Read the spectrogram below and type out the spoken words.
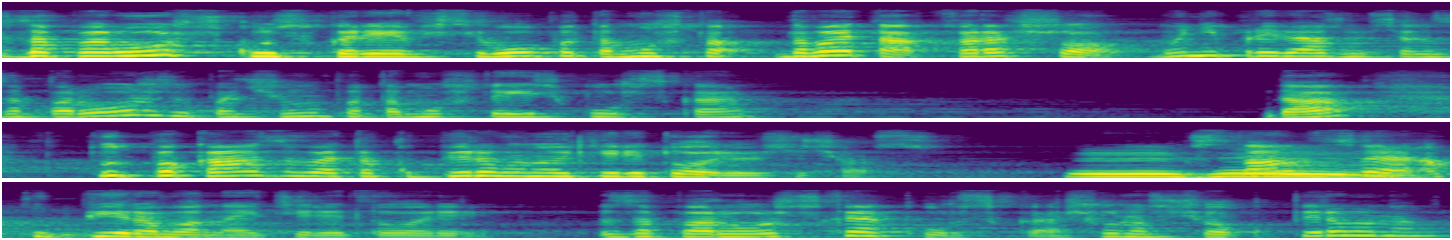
Запорожскую, скорее всего, потому что... Давай так, хорошо. Мы не привязываемся к Запорожью. Почему? Потому что есть Курская. Да? Тут показывает оккупированную территорию сейчас. Станция Мгм. оккупированной территории. Запорожская, Курская. Что у нас еще оккупировано?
